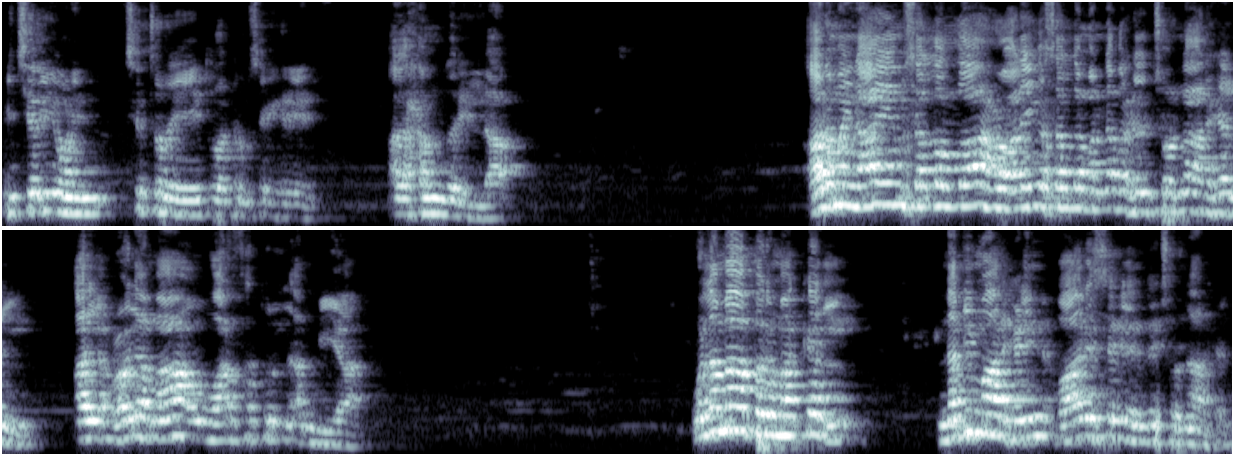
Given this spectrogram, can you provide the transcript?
இச்சிறியோனின் சிற்றுரையை துவக்கம் செய்கிறேன். அலஹம்துலில்லாஹ். அருமை நாயம் ஸல்லல்லாஹு அலைஹி வஸல்லம் மன்னவர்கள் சொன்னார்கள் அல் உலமா வரசத்துல் அம்பியா உலமா பெருமக்கள் நபிமார்களின் வாரிசுகள் என்று சொன்னார்கள்.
